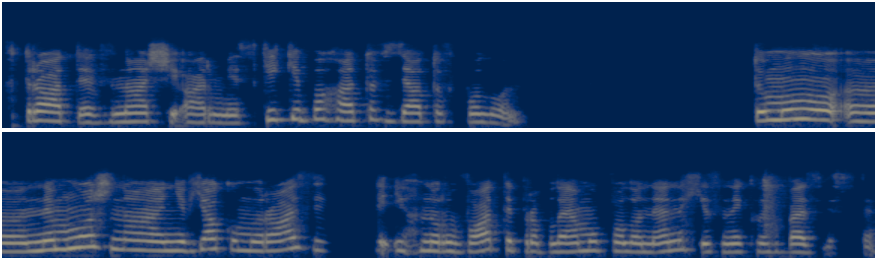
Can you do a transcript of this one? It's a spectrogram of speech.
втрати в нашій армії, скільки багато взято в полон. Тому е, не можна ні в якому разі ігнорувати проблему полонених і зниклих безвісти.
